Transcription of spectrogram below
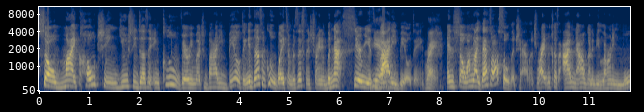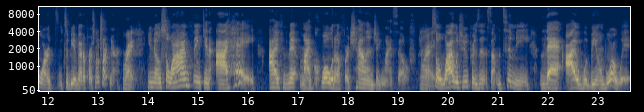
So my coaching usually doesn't include very much bodybuilding. It does include weights and resistance training, but not serious Yeah. bodybuilding. Right. And so I'm like, that's also the challenge, right? Because I'm now going to be learning more to be a better personal trainer. Right. You know, so I'm thinking, I hey, I've met my quota for challenging myself. Right. So why would you present something to me that I would be on board with?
